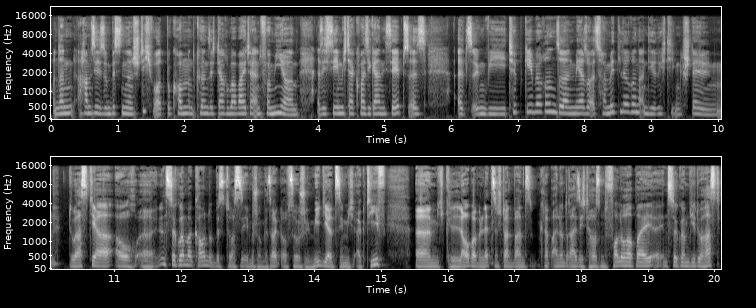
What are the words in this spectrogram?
Und dann haben sie so ein bisschen ein Stichwort bekommen und können sich darüber weiter informieren. Also ich sehe mich da quasi gar nicht selbst als, als irgendwie Tippgeberin, sondern mehr so als Vermittlerin an die richtigen Stellen. Du hast ja auch äh, einen Instagram-Account und bist, du hast es eben schon gesagt, auf Social Media ziemlich aktiv. Ähm, ich glaube, beim letzten Stand waren es knapp 31.000 Follower bei äh, Instagram, die du hast.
